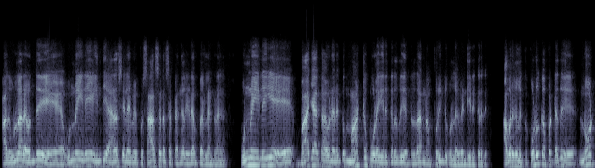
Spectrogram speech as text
அது உள்ளார வந்து உண்மையிலேயே இந்திய அரசியலமைப்பு சாசன சட்டங்கள் இடம்பெறலன்றாங்க. உண்மையிலேயே பாஜகவினருக்கு மாட்டு மூளை இருக்கிறது என்றுதான் நாம் புரிந்து கொள்ள வேண்டி இருக்கிறது அவர்களுக்கு கொடுக்கப்பட்டது நோட்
